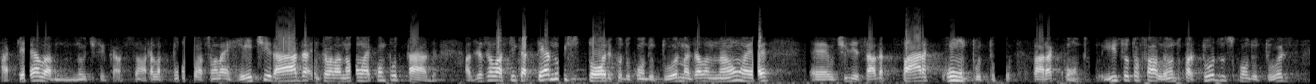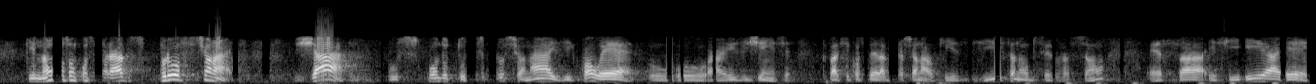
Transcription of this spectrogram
aquela notificação, aquela pontuação, ela é retirada, então ela não é computada. Às vezes ela fica até no histórico do condutor, mas ela não é, é utilizada para cômputo, para cômputo. Isso eu estou falando para todos os condutores que não são considerados profissionais. Já os condutores profissionais, e qual é o, o, a exigência para ser considerado profissional? Que exista na observação essa, esse EAE,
